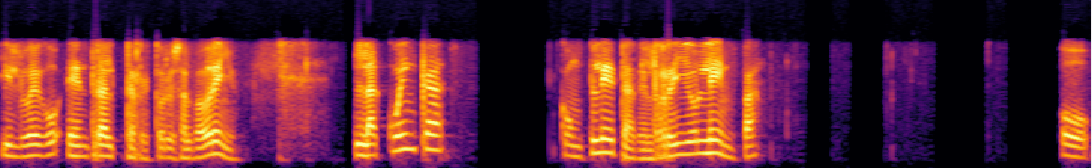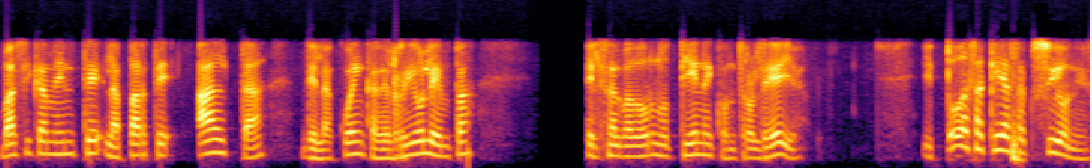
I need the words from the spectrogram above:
y luego entra al territorio salvadoreño. La cuenca completa del río Lempa, o básicamente la parte alta de la cuenca del río Lempa, El Salvador no tiene control de ella. Y todas aquellas acciones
